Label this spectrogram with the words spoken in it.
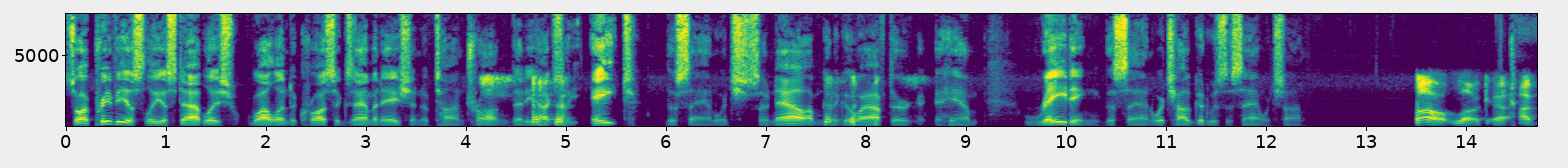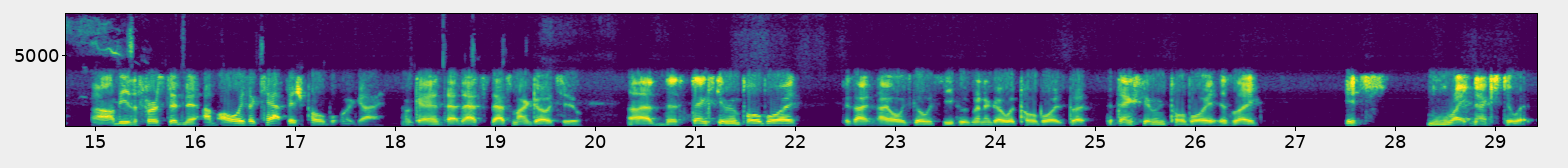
So I previously established, while under cross-examination of Thanh Truong, that he actually ate the sandwich. So now I'm going to go after him rating the sandwich. How good was the sandwich, Thanh? Oh, look, uh, I, will be the first to admit I'm always a catfish po' boy guy. Okay, that, that's that's my go-to. Uh, the Thanksgiving po' boy, because I, I always go with seafood when I go with po' boys, but the Thanksgiving po' boy is like it's right next to it.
